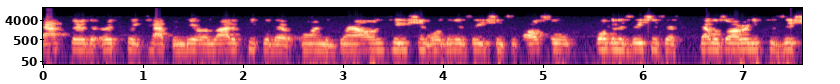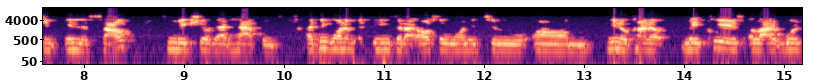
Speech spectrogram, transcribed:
after the earthquake happened, there are a lot of people that are on the ground, Haitian organizations and also organizations that, that was already positioned in the South to make sure that happens. I think one of the things that I also wanted to, um, you know, kind of make clear is a lot of we're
